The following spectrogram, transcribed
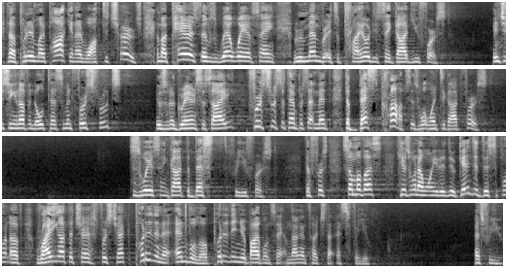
And I'd put it in my pocket, and I'd walk to church. And my parents, it was their way of saying, remember, it's a priority to say, God, you first. Interesting enough, in the Old Testament, first fruits, it was an agrarian society. First fruits of 10% meant the best crops is what went to God first. This is a way of saying, God, the best for you first. The first, some of us, here's what I want you to do. Get into the discipline of writing out the check, first check, put it in an envelope, put it in your Bible and say, I'm not going to touch that. That's for you. That's for you.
